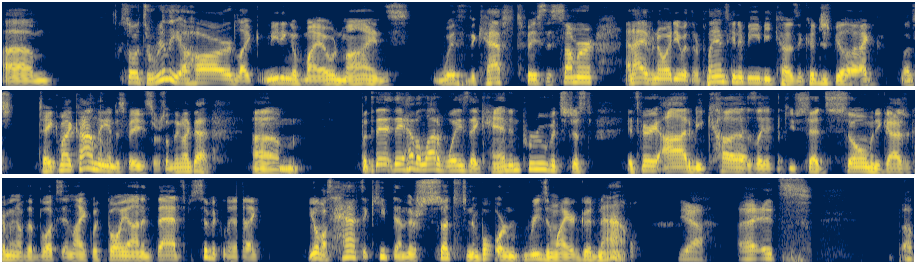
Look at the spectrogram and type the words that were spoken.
Um, so it's really a hard like meeting of my own minds with the cap space this summer, and I have no idea what their plan's going to be because it could just be like, let's take Mike Conley into space or something like that. Um, but they they have a lot of ways they can improve. It's just it's very odd because like you said, so many guys are coming off the books, and like with Bojan and Thad specifically, like you almost have to keep them. They're such an important reason why you're good now. Yeah, uh, it's. Uh,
